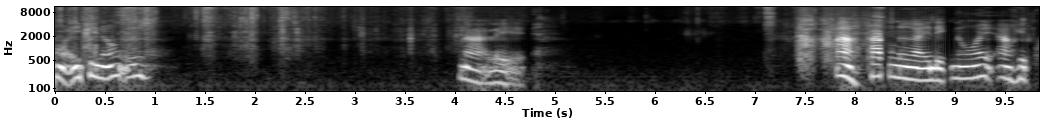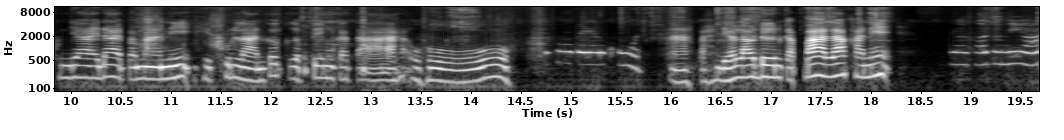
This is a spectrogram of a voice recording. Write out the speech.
หอยพี่น้องเอ้ยหน่าเละอะพักเหนื่อยเด็กน้อยอ้าวเห็ดคุณยายได้ประมาณนี้ เห็ดคุณหลานก็เกือบเต็มกระตา โอ้โห อะไปเดี๋ยวเราเดินกลับบ้านแล้วคันนี้ยายเขาตรงนี้ฮะ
